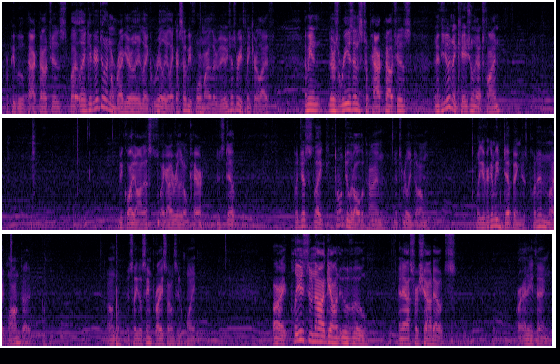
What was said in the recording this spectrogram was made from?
or people who pack pouches. But, like, if you're doing them regularly, like, really, like I said before in my other video, just rethink your life. I mean, there's reasons to pack pouches, and if you do it occasionally, that's fine. To be quite honest, like, I really don't care. Just dip. But just, like, don't do it all the time. It's really dumb. Like, if you're gonna be dipping, just put in, like, long cut. it's like the same price, I don't see the point. Alright, please do not get on ooVoo and ask for shoutouts. Or anything.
